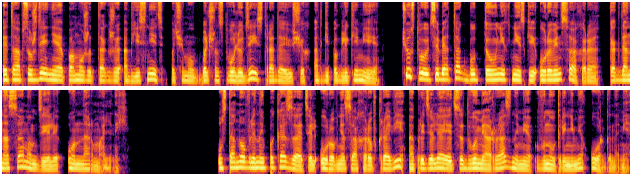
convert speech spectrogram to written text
Это обсуждение поможет также объяснить, почему большинство людей, страдающих от гипогликемии, чувствуют себя так, будто у них низкий уровень сахара, когда на самом деле он нормальный. Установленный показатель уровня сахара в крови определяется двумя разными внутренними органами.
